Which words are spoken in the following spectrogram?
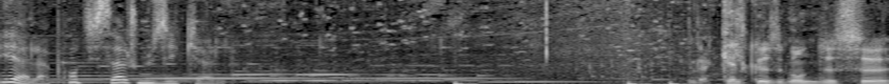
et à l'apprentissage musical. Quelques secondes de ce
